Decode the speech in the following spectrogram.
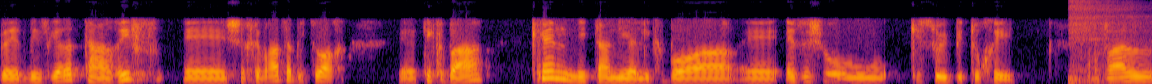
במסגרת תעריף אה, שחברת הביטוח תקבע, כן ניתן יהיה לקבוע איזשהו כיסוי ביטוחי. אבל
